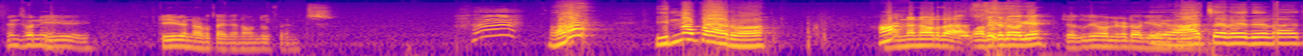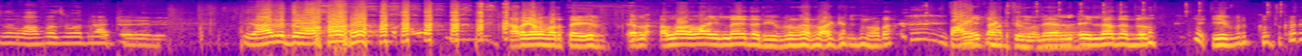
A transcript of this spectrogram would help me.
ಫ್ರೆಂಡ್ಸ್ ಬನ್ನಿ. ಟಿವಿ ನೋಡ್ತಾ ಇದ್ದಾನೆ ಒಂದು ಫ್ರೆಂಡ್ಸ್ ಹಾ? ಇನ್ನೊಬ್ಬ ಯಾರು? ಅಣ್ಣ ನೋಡ್ದ ಒಳಗಡೆ ಹೋಗಿ ಜಲ್ದಿ ಒಳಗಡೆ ಹೋಗಿ. ಆಚಾರ ಇದೆ ವಾಪಸ್ ಬಂದ್ಬಿಟ್ಟು. ಯಾರಿದು? ಕರಗಲ್ ಬರ್ತಾ ಇದೆ ಅಲ್ಲ ಅಲ್ಲ ಇಲ್ಲ ಇದಾರೆ ಇಬ್ರು ನಾನು ಹಾಕಲ್ಲ ನೋಡ. ಫೈಟ್ ಆಗ್ತಿದೆ. ಇಲ್ಲ ಅದ ನೋಡು. ಇಬ್ರು ಕುತ್ಕೊಂಡು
